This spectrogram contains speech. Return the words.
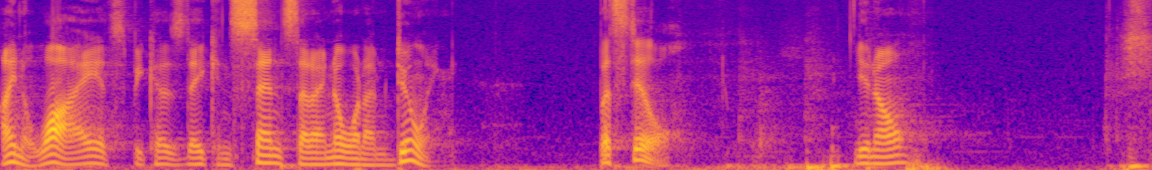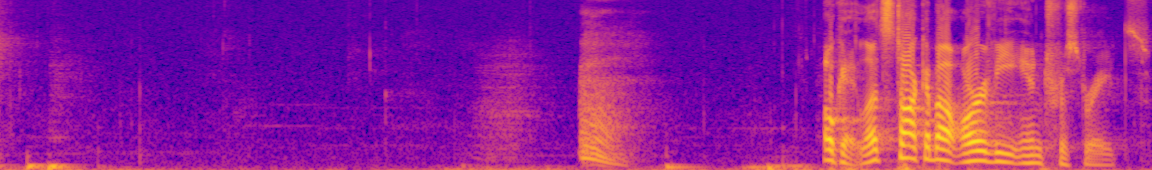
I know why. It's because they can sense that I know what I'm doing. But still, you know? okay, let's talk about RV interest rates.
